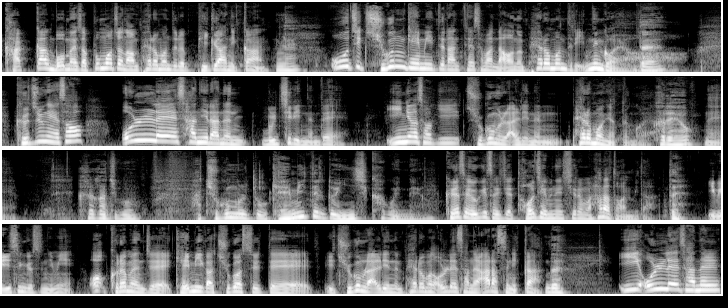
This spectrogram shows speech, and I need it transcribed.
각각 몸에서 뿜어져 나온 페로몬들을 비교하니까 네. 오직 죽은 개미들한테서만 나오는 페로몬들이 있는 거예요. 네. 그 중에서 올레산이라는 물질이 있는데 이 녀석이 죽음을 알리는 페로몬이었던 거예요. 그래요? 네. 그래가지고 아, 죽음을 또 개미들도 인식하고 있네요. 그래서 여기서 이제 더 재밌는 실험을 하나 더 합니다. 네. 이 윌슨 교수님이 어 그러면 이제 개미가 죽었을 때 이 죽음을 알리는 페로몬 올레산을 알았으니까 네. 이 올레산을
